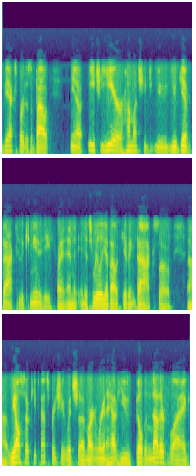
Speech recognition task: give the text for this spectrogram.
vExpert is about you know each year how much you you you give back to the community, right? And and it's really about giving back. So uh, we also keep that spreadsheet, which uh, Martijn, we're going to have you build another flag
